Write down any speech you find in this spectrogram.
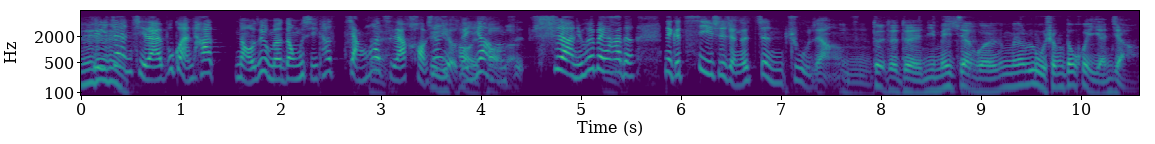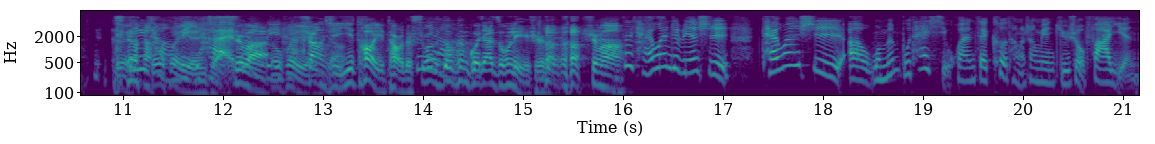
一站起来，不管他脑子有没有东西，他讲话起来好像有个样子。是啊，你会被他的那个气势整个镇住这样子。对对对，你没见过，那么陆生都会演讲，非常厉害，是吧？都会上去一套一套的，说的都跟国家总理似的，是吗？在台湾这边是，台湾是呃，我们不太喜欢在课堂上面举手发言，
